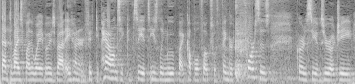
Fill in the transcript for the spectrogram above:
That device, by the way, weighs about 850 pounds. You can see it's easily moved by a couple of folks with fingertip forces, courtesy of Zero G.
